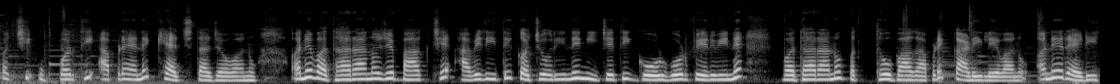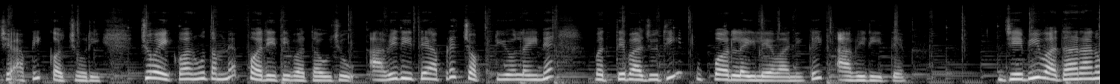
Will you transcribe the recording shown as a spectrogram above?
પછી ઉપરથી આપણે એને ખેંચતા જવાનું. અને વધારાનો જે ભાગ છે, આવી રીતે કચોરીને નીચેથી ગોળ ગોળ ફેરવીને વધારાનો બધો ભાગ આપણે કાઢી લેવાનો. અને રેડી છે આપણી કચોરી. જો એકવાર હું તમને ફરીથી બતાવું છું, આવી રીતે આપણે ચપટીઓ લઈને બધે બાજુથી ઉપર લઈ લેવાની કંઈક આવી રીતે. જે બી વધારાનો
